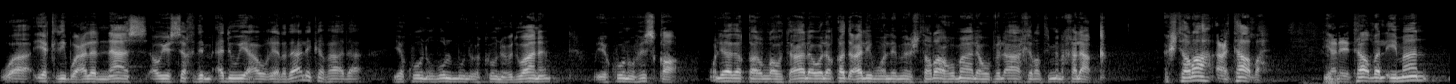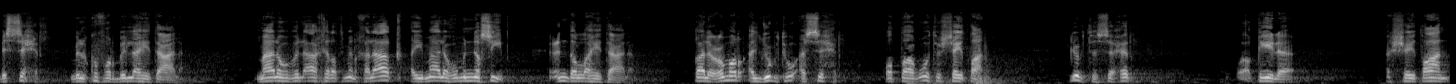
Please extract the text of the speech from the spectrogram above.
ويكذب على الناس أو يستخدم أدوية أو غير ذلك فهذا يكون ظلم ويكون عدوانا ويكون فسقا. ولهذا قال الله تعالى ولقد علموا لمن اشتراه ما له في الآخرة من خلاق. اشتراه اعتاضه يعني اعتاض الإيمان بالسحر بالكفر بالله تعالى. ما له في الآخرة من خلاق أي ما له من نصيب عند الله تعالى. قال عمر الجبت السحر والطاغوت الشيطان. جبت السحر وقيل الشيطان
